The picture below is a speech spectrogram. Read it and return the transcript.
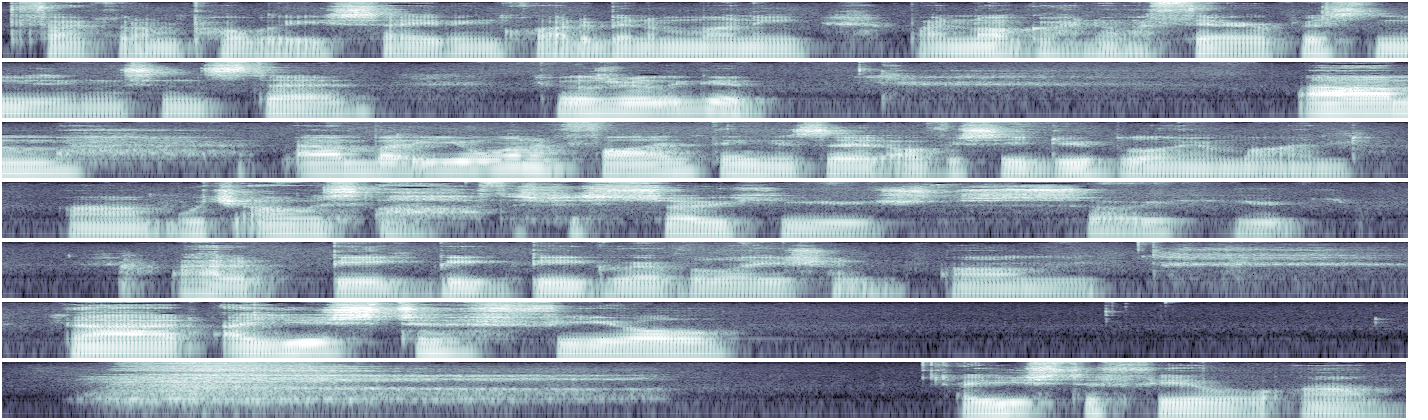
the fact that I'm probably saving quite a bit of money by not going to a therapist and using this instead feels really good. Um, Um, but you want to find things that obviously do blow your mind. Um, which I was, oh, this was so huge, so huge. I had a big, big, big revelation. Um, that I used to feel. I used to feel um,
